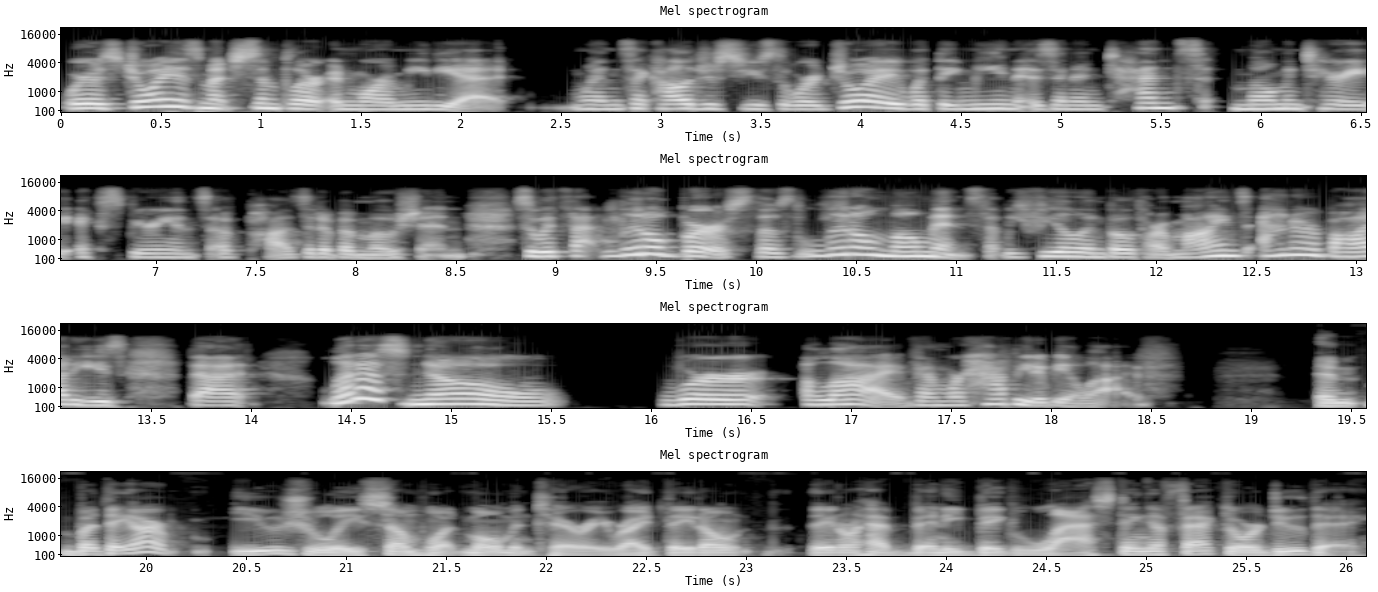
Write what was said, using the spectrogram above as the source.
Whereas joy is much simpler and more immediate. When psychologists use the word joy, what they mean is an intense momentary experience of positive emotion. So it's that little burst, those little moments that we feel in both our minds and our bodies that let us know we're alive and we're happy to be alive. And but they are usually somewhat momentary right? They don't they don't have any big lasting effect or do they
